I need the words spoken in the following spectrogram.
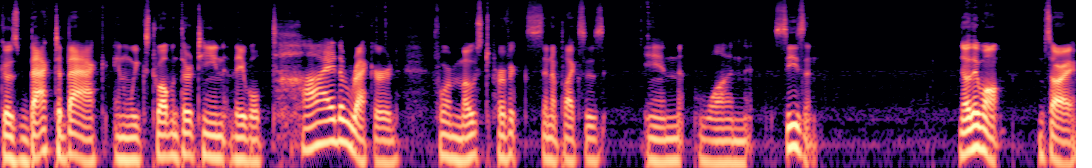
goes back to back in weeks 12 and 13, they will tie the record for most perfect cineplexes in one season. No, they won't. I'm sorry.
